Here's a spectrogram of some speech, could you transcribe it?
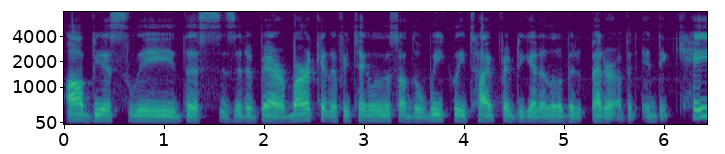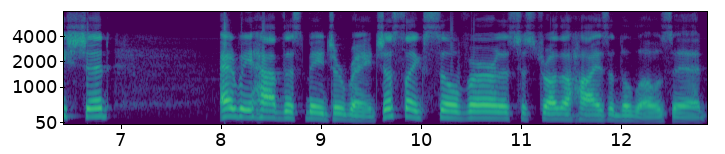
Obviously, this is in a bear market. If we take a look at this on the weekly time frame to get a little bit better of an indication, And we have this major range. Just like silver, let's just draw the highs and the lows in.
